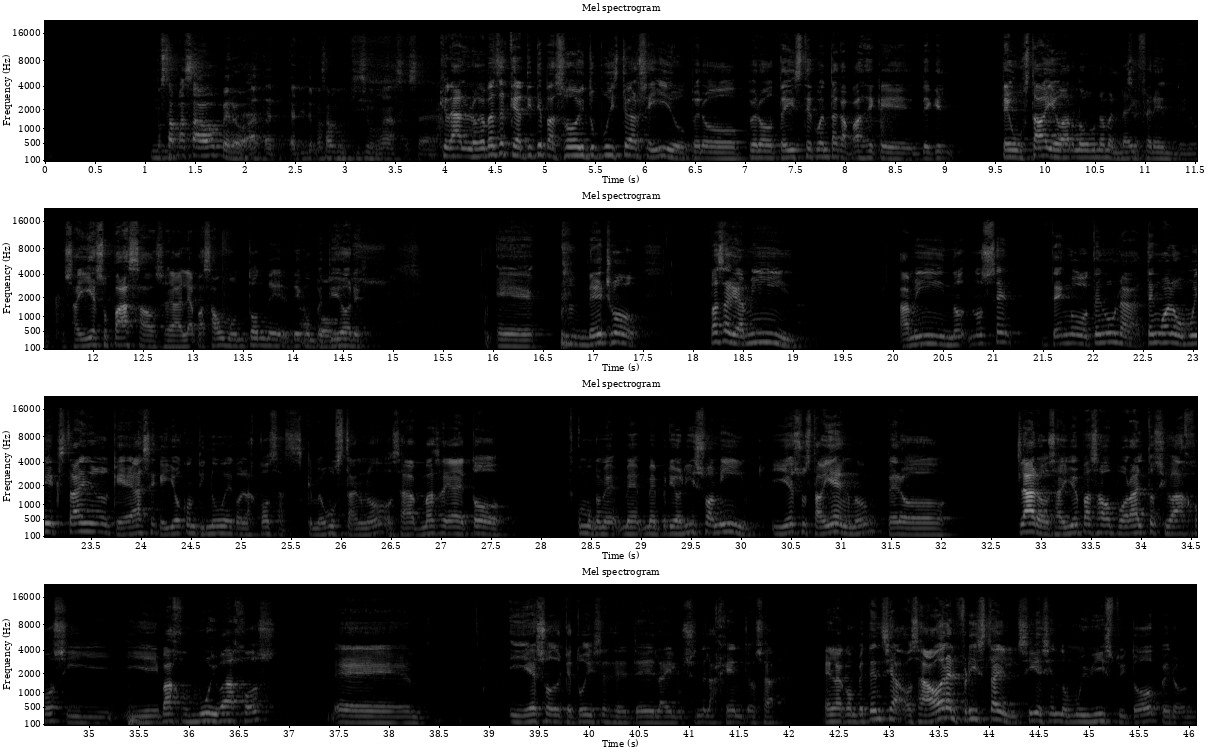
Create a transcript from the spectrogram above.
nos ha pasado, pero a, a- a ti te ha pasado muchísimo más, o sea... Claro, lo que pasa es que a ti te pasó y tú pudiste haber seguido, pero, pero te diste cuenta capaz de que, de que te gustaba llevarlo de una manera diferente, ¿no? O sea, y eso pasa, o sea, le ha pasado a un montón de, de competidores. Eh, de hecho, pasa que a mí, a mí, no, no sé, tengo, tengo, una, tengo algo muy extraño que hace que yo continúe con las cosas que me gustan, ¿no? O sea, más allá de todo, es como que me, me- me priorizo a mí y eso está bien, ¿no? Pero, claro, o sea, yo he pasado por altos y bajos y, y bajos muy bajos. eh, y eso que tú dices de, de la ilusión de la gente, o sea, en la competencia, o sea, ahora el freestyle sigue siendo muy visto y todo, pero,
